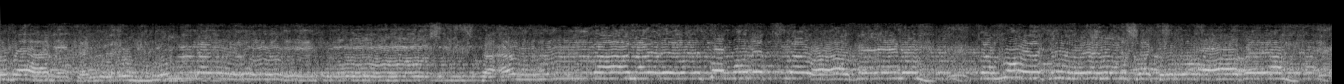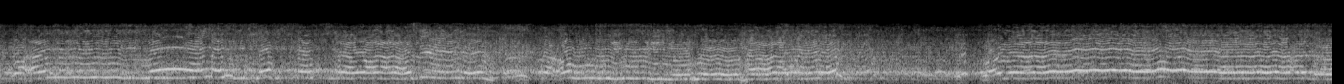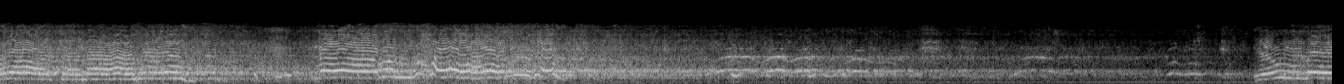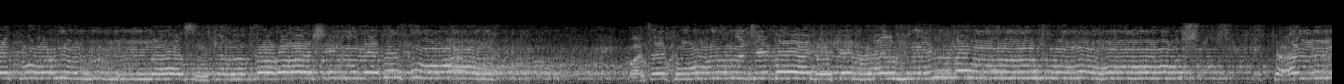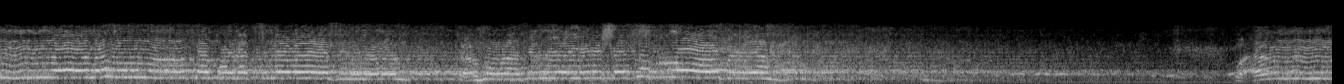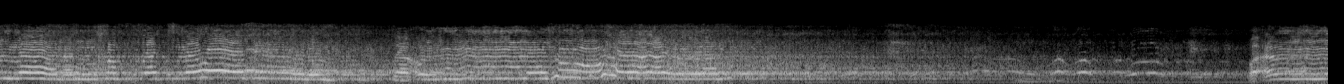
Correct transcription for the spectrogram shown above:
الجبال كالعهن المنفوش. فأما من ثقلت موازينه فهو في عيشة راضية. يوم يكون الناس كالفراش المبثوث وتكون الجبال كالعهن المنفوش فأما من ثقلت موازينه فهو في العيشة الراضية. وأما من خفت موازينه فأمه هاوية وأما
